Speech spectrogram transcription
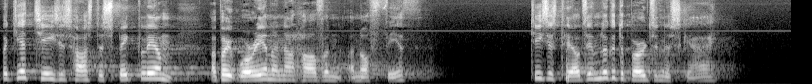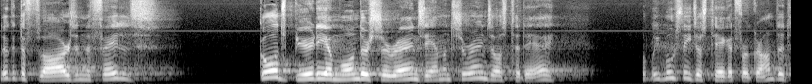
But yet Jesus has to speak to them about worrying and not having enough faith. Jesus tells him, Look at the birds in the sky. Look at the flowers in the fields. God's beauty and wonder surrounds them and surrounds us today. But we mostly just take it for granted.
